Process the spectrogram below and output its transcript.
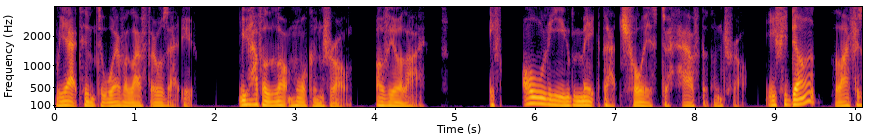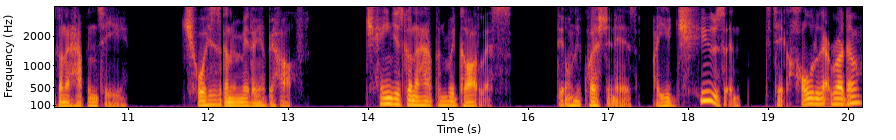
reacting to whatever life throws at you. You have a lot more control of your life. If only you make that choice to have the control. If you don't, life is going to happen to you. Choice is going to be made on your behalf. Change is going to happen regardless. The only question is, are you choosing to take hold of that rudder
